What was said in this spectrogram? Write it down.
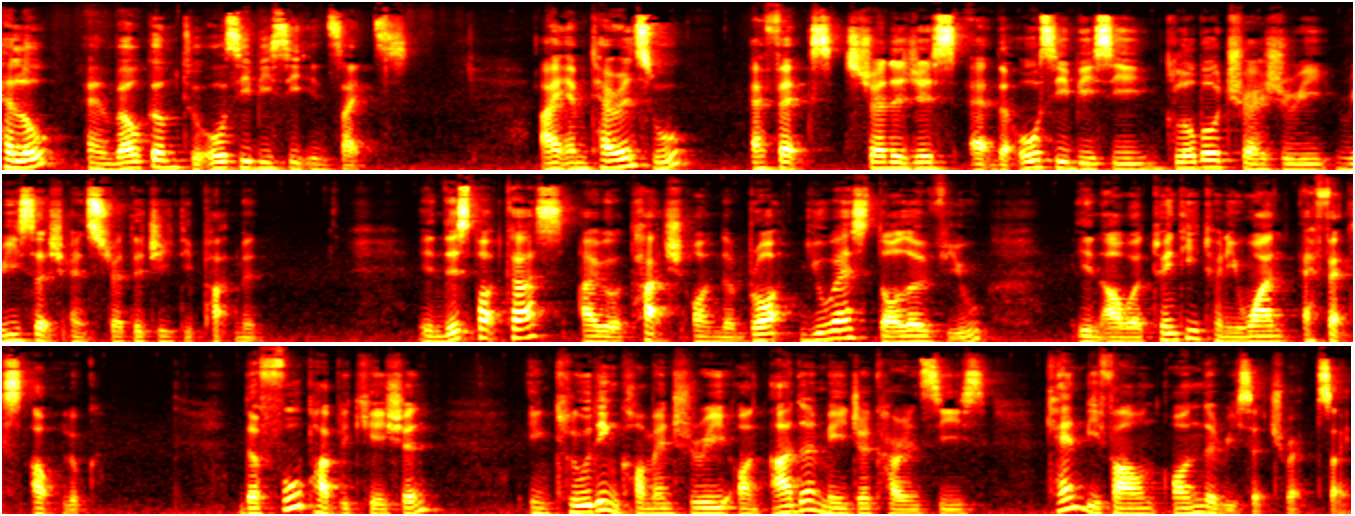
Hello and welcome to OCBC Insights. I am Terence Wu, FX strategist at the OCBC Global Treasury Research and Strategy Department. In this podcast, I will touch on the broad US dollar view in our 2021 FX outlook. The full publication, including commentary on other major currencies, can be found on the research website.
